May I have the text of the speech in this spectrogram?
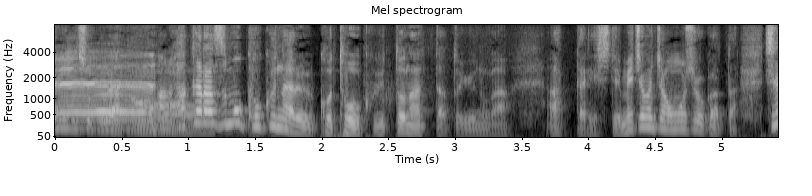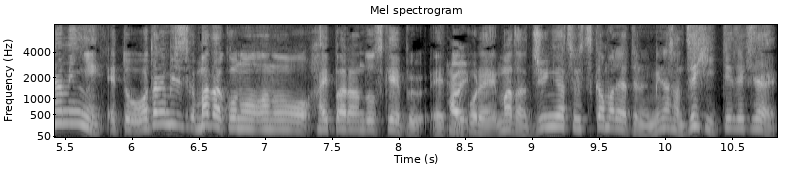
年色へがー。あの図らずも濃くなるこうトークとなったというのがあったりしてめちゃめちゃ面白かった。ちなみに、えっと、ワタリウム美術館まだこのあのハイパーランドスケープ、えっとはい。これまだ12月2日までやってるので皆さんぜひ行っていただきたい。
